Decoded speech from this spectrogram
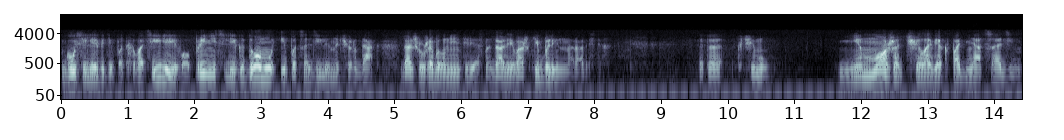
Гуси-лебеди подхватили его, принесли к дому и посадили на чердак. Дальше уже было неинтересно. Дали Ивашке блин на радостях. Это к чему? Не может человек подняться один.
